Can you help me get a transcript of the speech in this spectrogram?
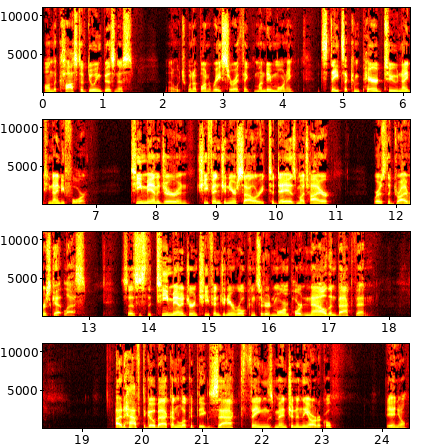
on the cost of doing business, uh, which went up on Racer, I think, Monday morning, it states that compared to 1994, team manager and chief engineer salary today is much higher, whereas the drivers get less. Says is the team manager and chief engineer role considered more important now than back then. I'd have to go back and look at the exact things mentioned in the article, Daniel.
